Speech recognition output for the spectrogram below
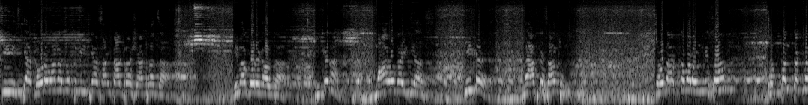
की इतक्या गौरवानं जो तुम्ही इतिहास सांगता अठराशे अठराचा भीमा कोरेगावचा ठीक है ना? महारो का इतिहास ठीक है मैं आपके साथ हूँ. चौदह अक्टूबर उन्नीस सौ छप्पन तक मैं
